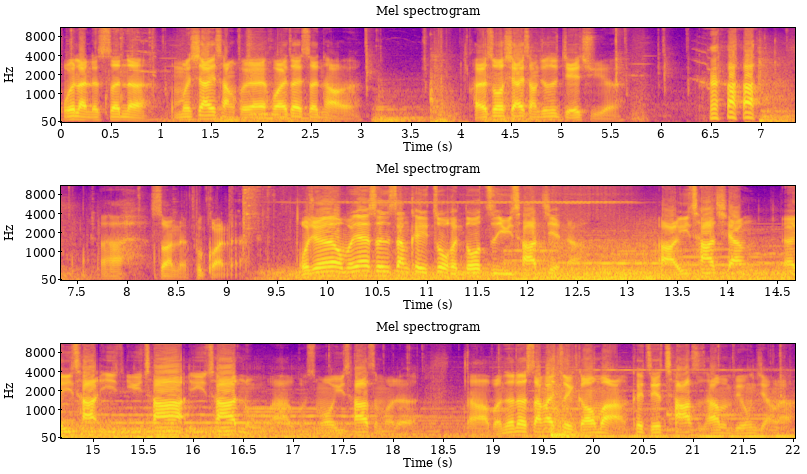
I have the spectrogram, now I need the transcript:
我也懒得升了，我们下一场回来回来再升好了。还是说下一场就是结局了？哈哈哈！啊，算了，不管了。我觉得我们现在身上可以做很多只鱼叉剑啊，啊，鱼叉枪，呃，鱼叉鱼鱼叉鱼叉弩啊，什么鱼叉什么的啊，反正那伤害最高嘛，可以直接插死他们，不用讲了。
